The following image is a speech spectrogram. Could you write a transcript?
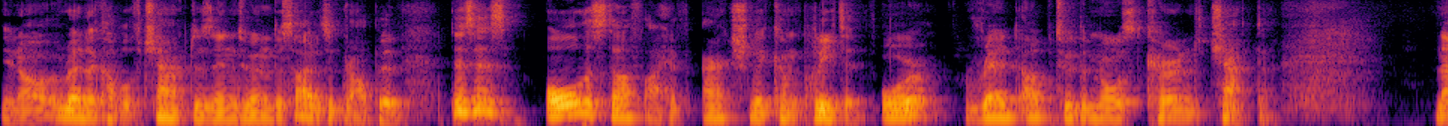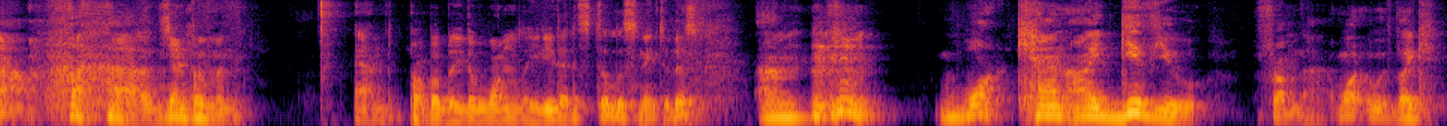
you know read a couple of chapters into and decided to drop it. This is all the stuff I have actually completed or read up to the most current chapter. Now, gentlemen, and probably the one lady that is still listening to this, um, what can I give you from that? What like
